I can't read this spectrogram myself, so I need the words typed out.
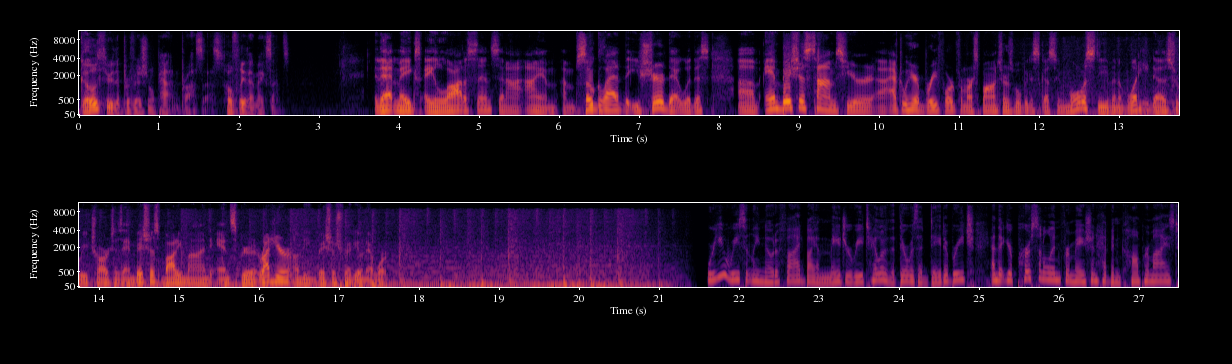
go through the provisional patent process. Hopefully that makes sense that makes a lot of sense, and I, I, am I'm so glad that you shared that with us. Um, ambitious times here. Uh, after we hear a brief word from our sponsors, we'll be discussing more with Stephen of what he does to recharge his ambitious body, mind, and spirit right here on the Ambitious Radio Network. Were you recently notified by a major retailer that there was a data breach and that your personal information had been compromised?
